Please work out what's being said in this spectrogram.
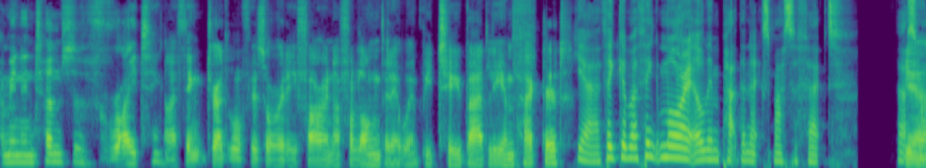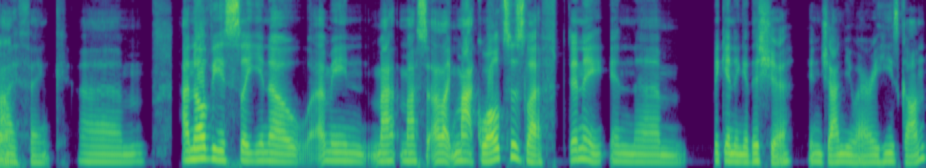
I mean, in terms of writing, I think Dreadwolf is already far enough along that it won't be too badly impacted. Yeah, I think I think more it'll impact the next Mass Effect. That's Yeah. what I think. Um, and obviously, you know, I mean, Ma- Mass uh, like Mac Walters left, didn't he? In um, beginning of this year, in January, he's gone.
